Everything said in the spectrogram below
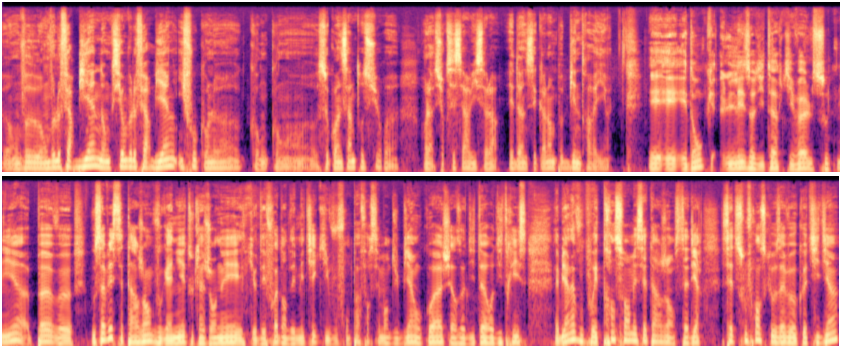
On veut, on veut le faire bien. Donc, si on veut le faire bien, il faut qu'on se concentre sur, voilà, sur ces services-là. Et dans ces cas-là, on peut bien travailler. Et, et, et, donc, les auditeurs qui veulent soutenir peuvent. Vous savez, cet argent que vous gagnez toute la journée et que des fois dans des métiers qui vous font pas forcément du bien ou quoi, chers auditeurs, auditrices, eh bien là, vous pouvez transformer cet argent, c'est-à-dire cette souffrance que vous avez au quotidien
